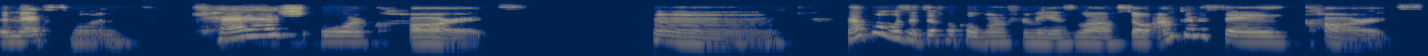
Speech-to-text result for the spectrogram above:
The next one, Cash or cards? Hmm. That one was a difficult one for me as well. So I'm going to say cards,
